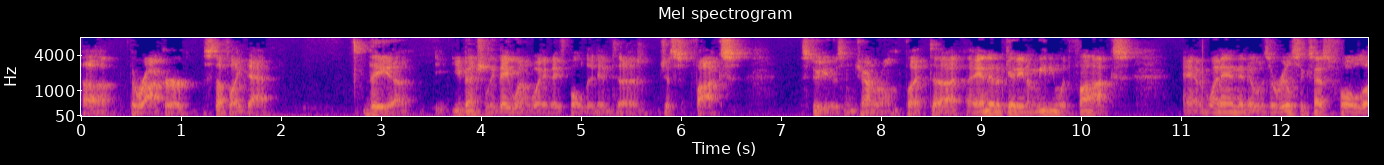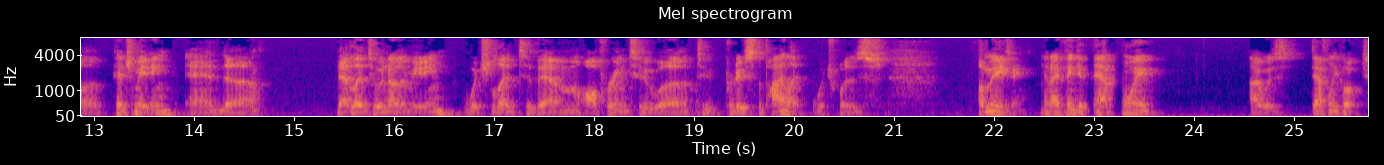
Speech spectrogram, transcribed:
uh The Rocker, stuff like that. They uh, eventually they went away. They folded into just Fox Studios in general. But uh, I ended up getting a meeting with Fox and went in, and it was a real successful pitch meeting. And that led to another meeting, which led to them offering to uh, to produce the pilot, which was amazing. And I think at that point, I was definitely hooked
